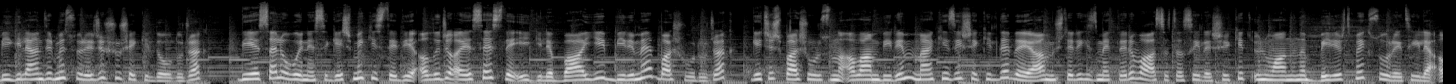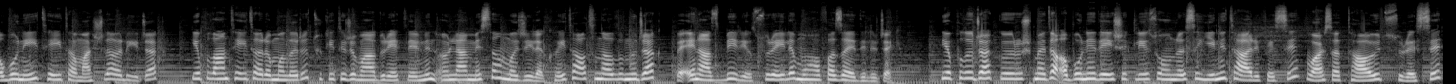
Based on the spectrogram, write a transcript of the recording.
bilgilendirme süreci şu şekilde olacak. DSL abonesi geçmek istediği alıcı ISS ile ilgili bayi birime başvuracak. Geçiş başvurusunu alan birim merkezi şekilde veya müşteri hizmetleri vasıtasıyla şirket ünvanını belirtmek suretiyle aboneyi teyit amaçlı arayacak. Yapılan teyit aramaları tüketici mağduriyetlerinin önlenmesi amacıyla kayıt altına alınacak ve en az bir yıl süreyle muhafaza edilecek. Yapılacak görüşmede abone değişikliği sonrası yeni tarifesi, varsa taahhüt süresi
